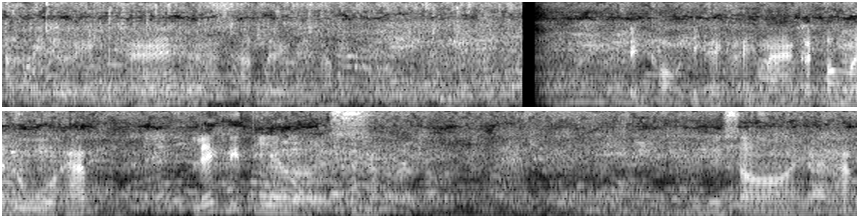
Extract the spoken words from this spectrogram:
ชัดไม่เลยอ่าชัดเลยนะครับ เป็นของที่ใครๆมาก็ต้องมาดูครับ เล็กนิดเดียวนะครับ ในซอยนะครับ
